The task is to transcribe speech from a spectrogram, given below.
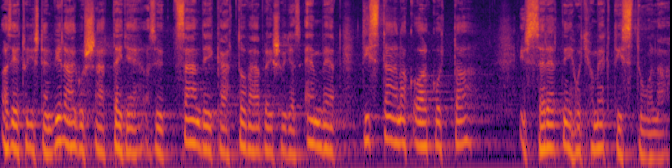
azért, hogy Isten világossá tegye az ő szándékát továbbra is, hogy az embert tisztának alkotta, és szeretné, hogyha megtisztulna.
